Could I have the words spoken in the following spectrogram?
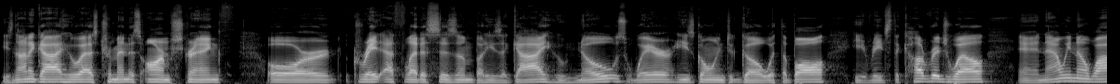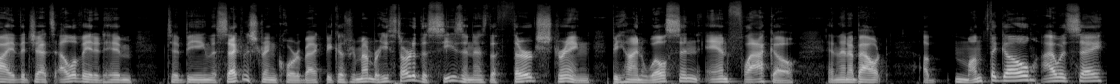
He's not a guy who has tremendous arm strength or great athleticism, but he's a guy who knows where he's going to go with the ball. He reads the coverage well, and now we know why the Jets elevated him to being the second string quarterback because remember, he started the season as the third string behind Wilson and Flacco. And then about a month ago, I would say,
